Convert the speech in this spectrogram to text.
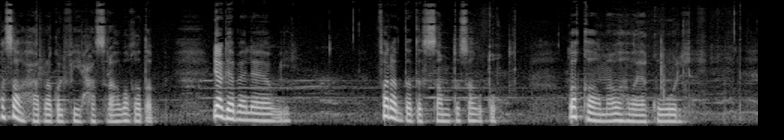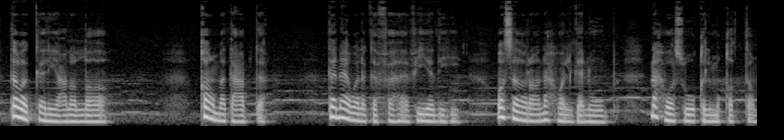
فصاح الرجل في حسرة وغضب. يا جبلاوي! فردد الصمت صوته وقام وهو يقول توكلي على الله. قامت عبده تناول كفها في يده وسار نحو الجنوب نحو سوق المقطم.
